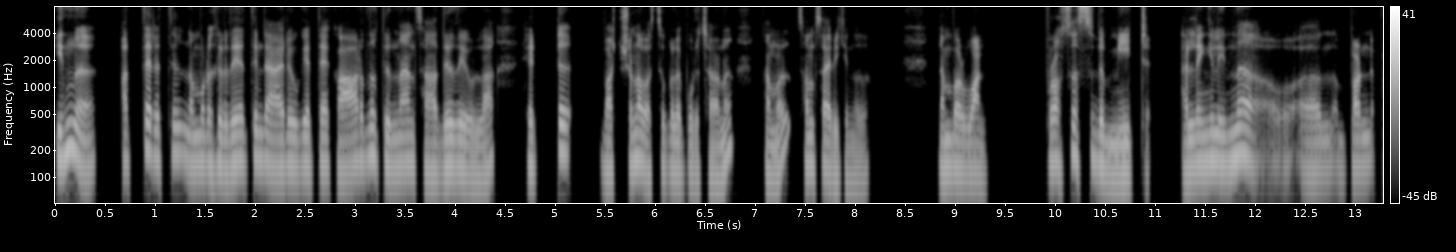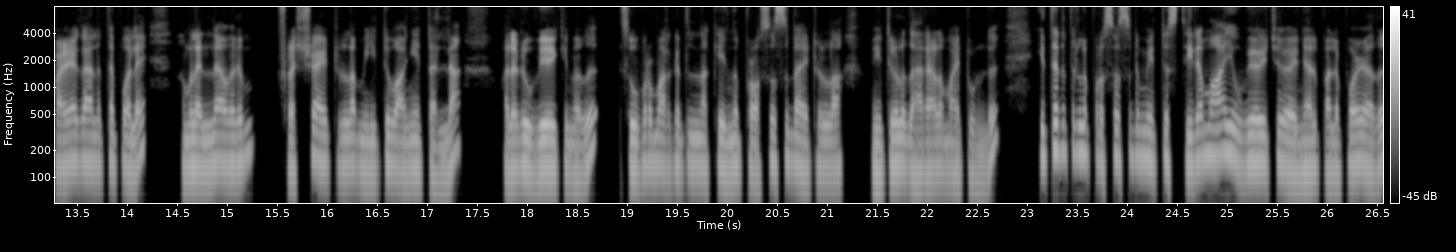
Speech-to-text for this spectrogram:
ഇന്ന് അത്തരത്തിൽ നമ്മുടെ ഹൃദയത്തിന്റെ ആരോഗ്യത്തെ കാർന്നു തിന്നാൻ സാധ്യതയുള്ള എട്ട് ഭക്ഷണ വസ്തുക്കളെക്കുറിച്ചാണ് നമ്മൾ സംസാരിക്കുന്നത്. നമ്പർ വൺ പ്രോസസ്ഡ് മീറ്റ് അല്ലെങ്കിൽ ഇന്ന് പഴയ കാലത്തെ പോലെ നമ്മളെല്ലാവരും ഫ്രഷ് ആയിട്ടുള്ള മീറ്റ് വാങ്ങിയിട്ടല്ല പലരും ഉപയോഗിക്കുന്നത്. സൂപ്പർ മാർക്കറ്റിൽ നിന്നൊക്കെ ഇന്ന് പ്രോസസ്ഡ് ആയിട്ടുള്ള മീറ്റുകൾ ധാരാളമായിട്ടുണ്ട്. ഇത്തരത്തിലുള്ള പ്രോസസ്ഡ് മീറ്റ് സ്ഥിരമായി ഉപയോഗിച്ചു കഴിഞ്ഞാൽ പലപ്പോഴും അത്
